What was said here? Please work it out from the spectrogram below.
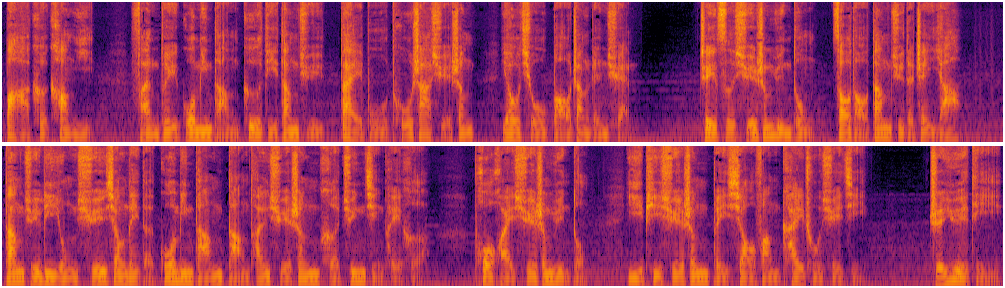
罢课抗议，反对国民党各地当局逮捕屠杀学生，要求保障人权。这次学生运动遭到当局的镇压，当局利用学校内的国民党党团学生和军警配合，破坏学生运动，一批学生被校方开除学籍。至月底，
